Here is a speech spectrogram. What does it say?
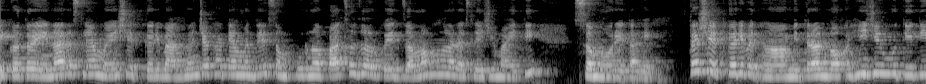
एकत्र येणार असल्यामुळे शेतकरी बांधवांच्या खात्यामध्ये संपूर्ण पाच हजार रुपये जमा होणार असल्याची माहिती समोर येत आहे. तर शेतकरी मित्रांनो ही जी होती ती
